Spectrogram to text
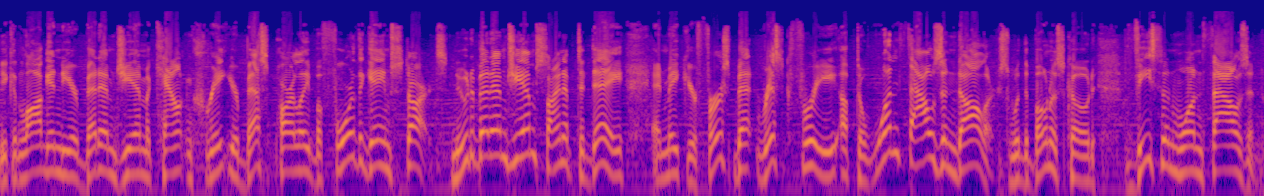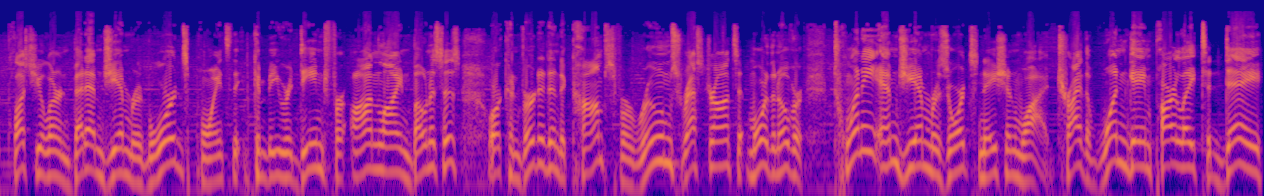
You can log into your BetMGM account and create your best parlay before the game starts. New to BetMGM? Sign up today and make your first bet risk free up to $1,000 with the bonus code VSIN1000. Plus, you'll earn BetMGM rewards points that can be redeemed for online bonuses or converted into comps for rooms, restaurants at more than over 20 MGM resorts nationwide. Try the one game parlay today.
